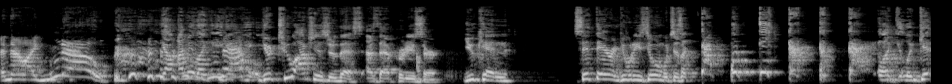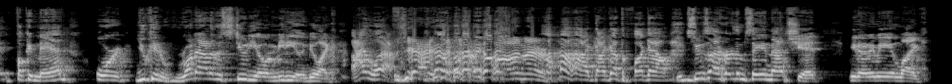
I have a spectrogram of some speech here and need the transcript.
and they're like, no. Yeah, I mean, like No. your, your two options are this: as that producer, you can sit there and do what he's doing, which is like. Like, like get fucking mad, or you can run out of the studio immediately and be like, "I left." Yeah, on there. I I got the fuck out. As soon as I heard them saying that shit, you know what I mean? Like,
